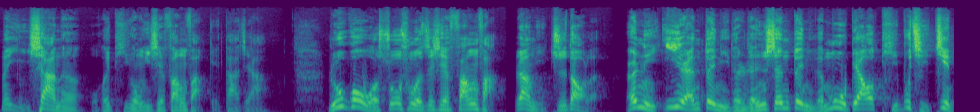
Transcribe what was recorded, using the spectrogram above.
那以下呢，我会提供一些方法给大家。如果我说出的这些方法让你知道了，而你依然对你的人生、对你的目标提不起劲。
